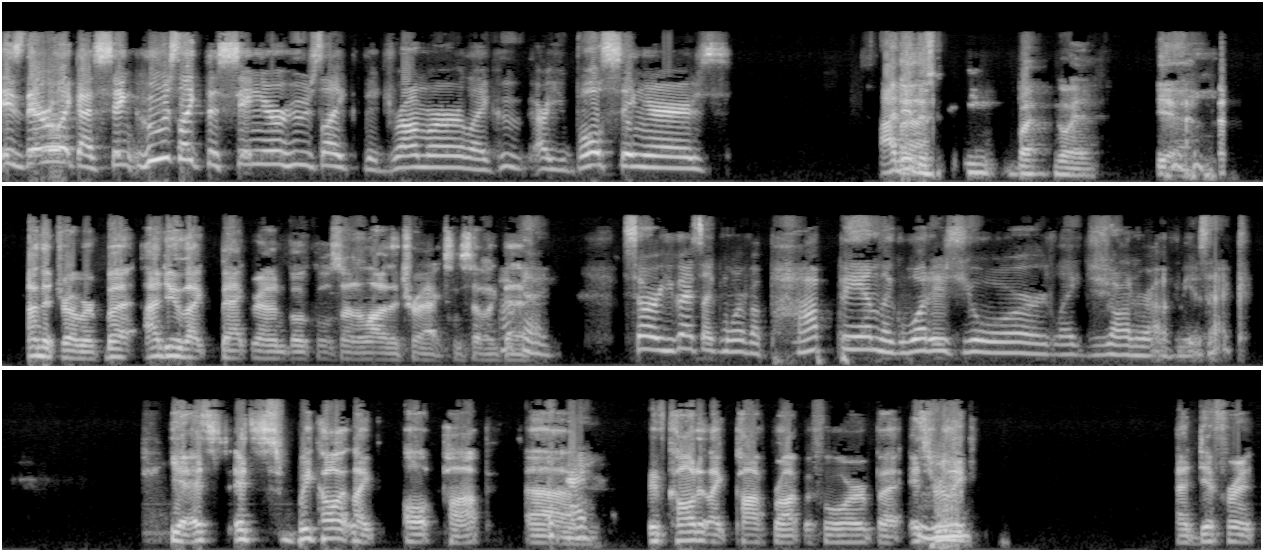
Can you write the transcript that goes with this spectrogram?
is there like a sing who's like the singer, who's like the drummer? Like who are you both singers? I do Uh, the singing, but go ahead. yeah, I'm the drummer, but I do like background vocals on a lot of the tracks and stuff like that. Okay. So are you guys like more of a pop band? Like what is your like genre of music? Yeah, it's it's we call it like alt pop. Okay. Um, we've called it like pop rock before, but it's Mhm. really a different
